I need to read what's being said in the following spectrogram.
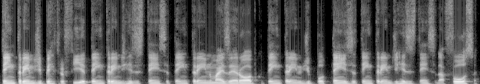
tem treino de hipertrofia, tem treino de resistência, tem treino mais aeróbico, tem treino de potência, tem treino de resistência da força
